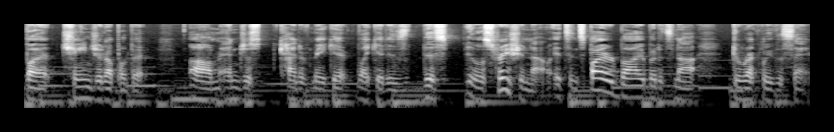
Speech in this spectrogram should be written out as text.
but change it up a bit um, and just kind of make it like it is this illustration now. It's inspired by, but it's not directly the same.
